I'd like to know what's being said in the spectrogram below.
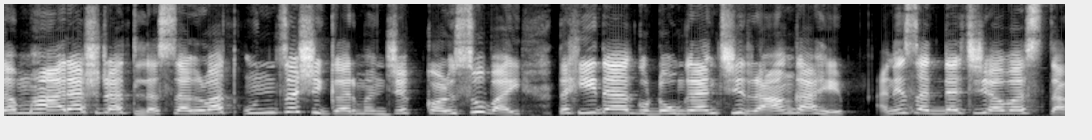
तर महाराष्ट्रातलं सर्वात उंच शिखर म्हणजे कळसुबाई. तर ही त्या डोंगरांची रांग आहे आणि सध्याची अवस्था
